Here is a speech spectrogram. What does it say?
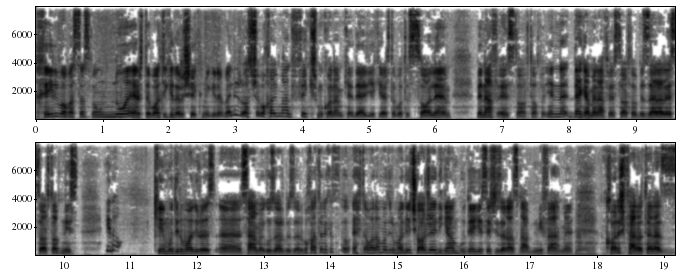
خیلی وابسته است به اون نوع ارتباطی که داره شکل می‌گیره. ولی راستش بخوای من فکر می‌کنم که در یک ارتباط سالم به نفع استارتاپ یعنی نگم به نفع استارتاپ به ضرر استارتاپ نیست. این که مدیر مالی رو سرمایه گذار بذاره. به خاطر که احتمالا مدیر مالی چهار جای دیگه هم بوده یه سه چیزا رو از قبل می‌فهمه. کارش فراتر از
